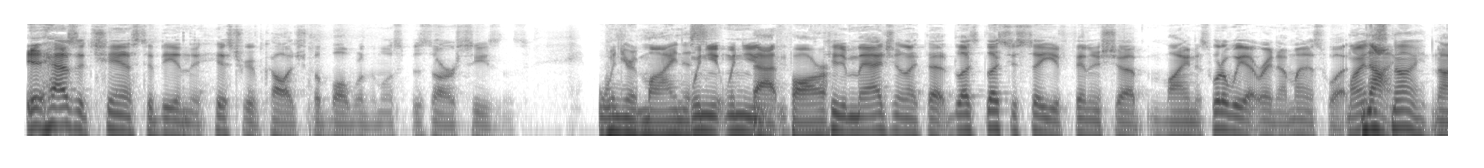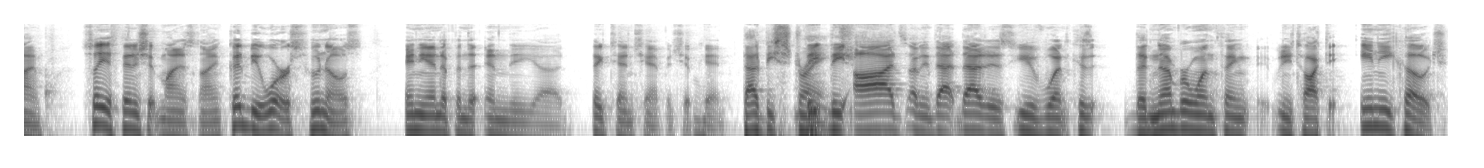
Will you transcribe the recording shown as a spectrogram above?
it has a chance to be in the history of college football one of the most bizarre seasons. when you're minus When you when you that far, can you imagine like that? Let's let's just say you finish up minus. What are we at right now? Minus what? Minus Nine. nine. nine. So you finish at minus nine. Could be worse. Who knows? And you end up in the in the uh, Big Ten championship game. that'd be The, strange. the odds. I mean that that is you've went because the number one thing when you talk to any coach,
